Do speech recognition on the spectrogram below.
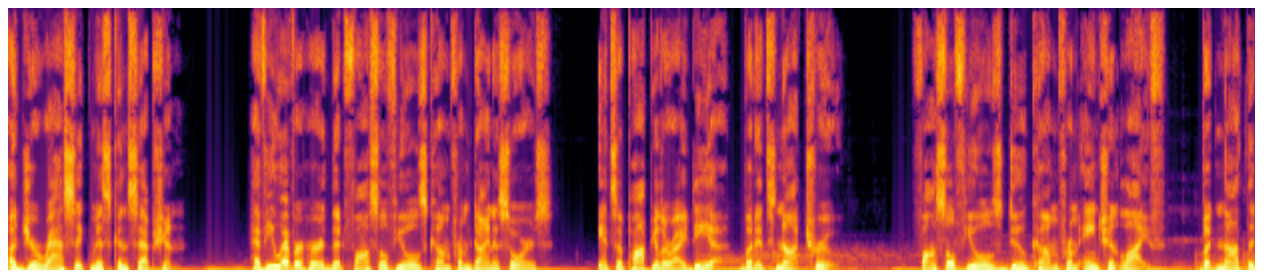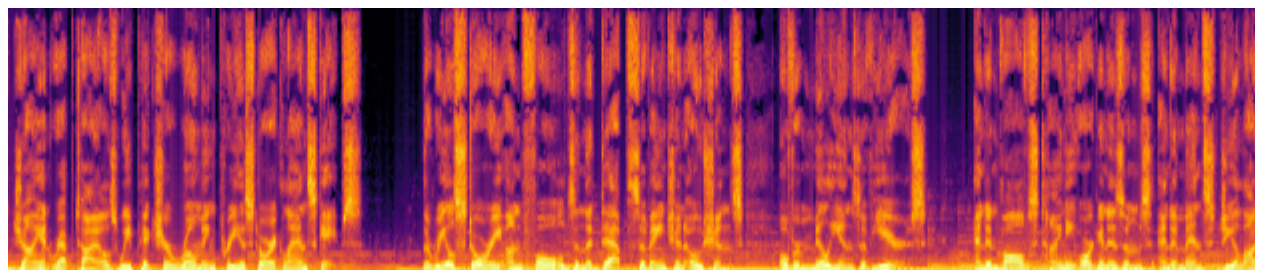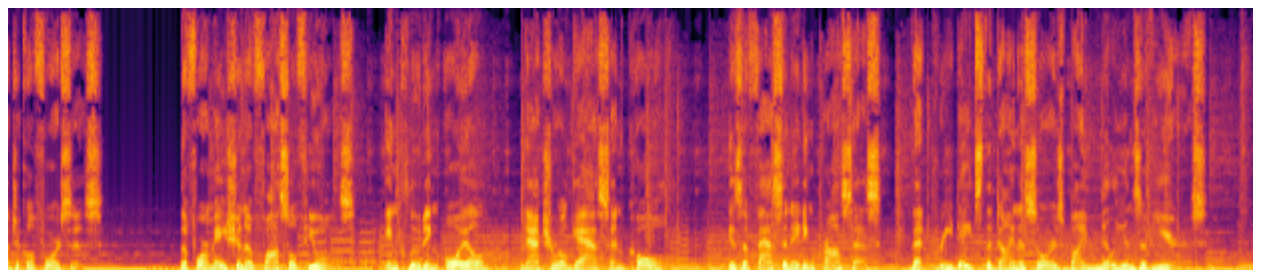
A Jurassic misconception. Have you ever heard that fossil fuels come from dinosaurs? It's a popular idea, but it's not true. Fossil fuels do come from ancient life, but not the giant reptiles we picture roaming prehistoric landscapes. The real story unfolds in the depths of ancient oceans over millions of years and involves tiny organisms and immense geological forces. The formation of fossil fuels, including oil, natural gas, and coal, is a fascinating process that predates the dinosaurs by millions of years.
